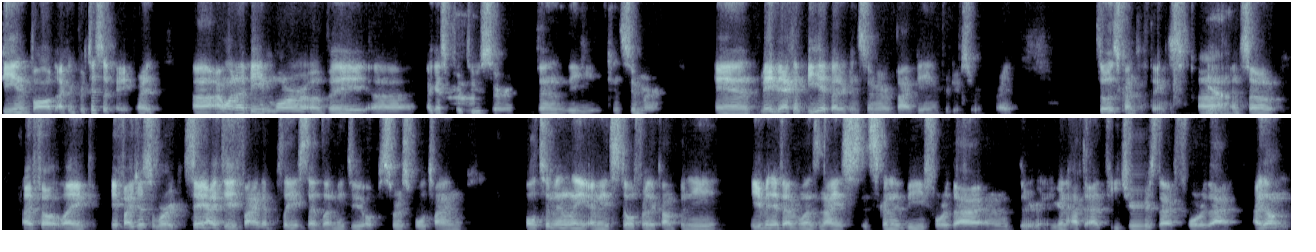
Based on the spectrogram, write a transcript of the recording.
be involved. I can participate, right? Uh, I want to be more of a, uh, I guess, producer than the consumer and maybe I can be a better consumer by being a producer, right? Those kinds of things. Um, yeah. And so I felt like if I just worked, say I did find a place that let me do open source full time, ultimately, I mean, still for the company. Even if everyone's nice, it's going to be for that, and you're going to have to add features that for that. I don't.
